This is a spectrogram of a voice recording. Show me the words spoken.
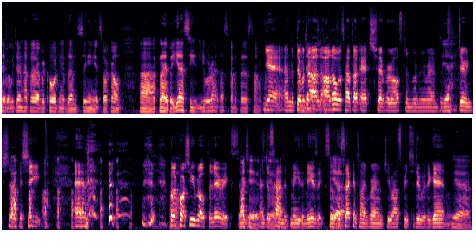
know. but we don't have a recording of them singing it, so I can't uh, play it. But yes, you, you were right. That's kind of the first time. I Yeah, and I there know I'll, I'll always have that etched Trevor Austin running around Yeah. doing like a sheep. Um, but of course, you wrote the lyrics and, I did, and just yeah. handed me the music. So the second time round, you asked me to do it again. yeah.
